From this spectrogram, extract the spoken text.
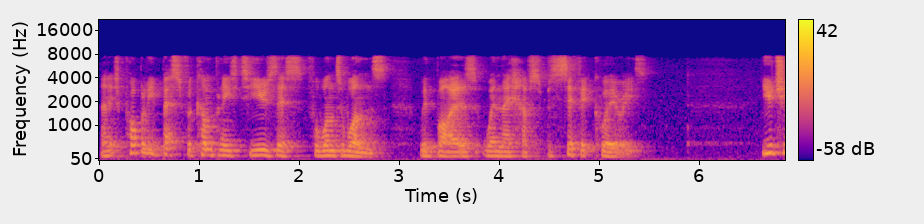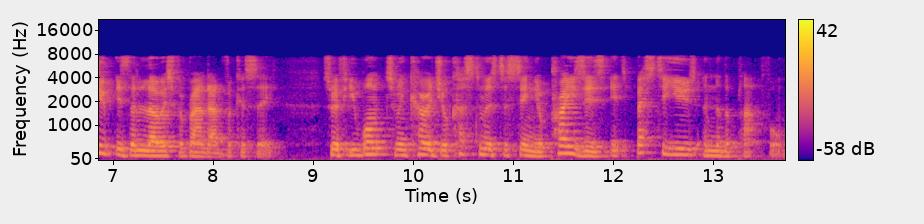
and it's probably best for companies to use this for one to ones with buyers when they have specific queries. YouTube is the lowest for brand advocacy, so if you want to encourage your customers to sing your praises, it's best to use another platform.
